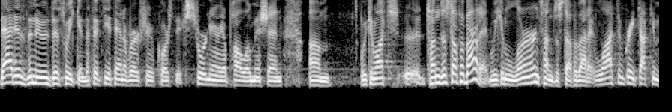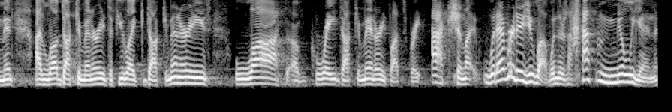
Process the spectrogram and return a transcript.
that is the news this weekend. The 50th anniversary, of course, the extraordinary Apollo mission. Um, we can watch uh, tons of stuff about it. We can learn tons of stuff about it. Lots of great document. I love documentaries. If you like documentaries, lots of great documentaries, lots of great action, like, whatever it is you love. When there's a half a million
